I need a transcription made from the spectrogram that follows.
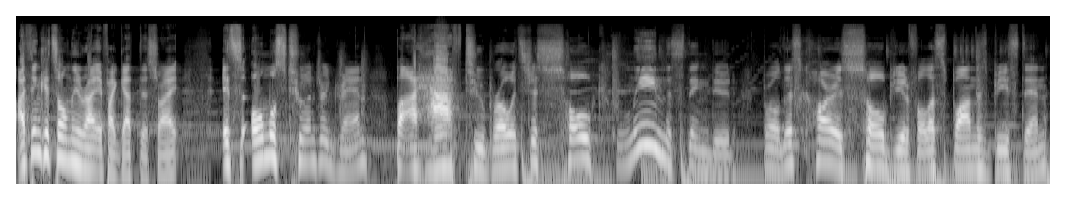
I think it's only right if I get this, right? It's almost 200 grand, but I have to, bro. It's just so clean, this thing, dude. Bro, this car is so beautiful. Let's spawn this beast in.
